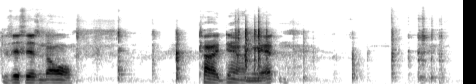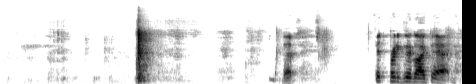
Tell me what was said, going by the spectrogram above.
because this isn't all tied down yet. But that fits pretty good like that.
